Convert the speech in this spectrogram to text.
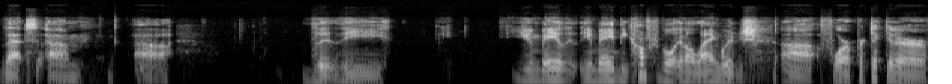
that um, uh, the the you may you may be comfortable in a language uh, for particular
